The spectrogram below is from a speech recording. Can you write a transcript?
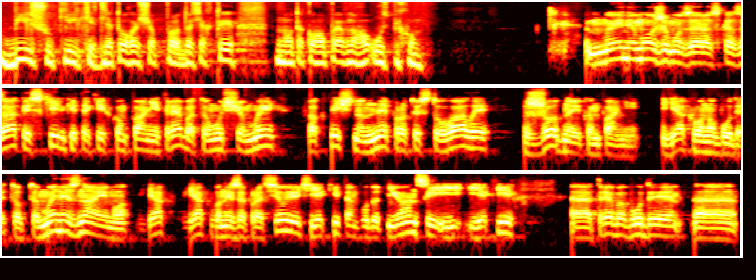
більшу кількість для того, щоб досягти ну такого певного успіху? Ми не можемо зараз сказати, скільки таких компаній треба, тому що ми фактично не протестували жодної компанії, як воно буде. Тобто, ми не знаємо, як, як вони запрацюють, які там будуть нюанси, і, які е, треба буде е,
